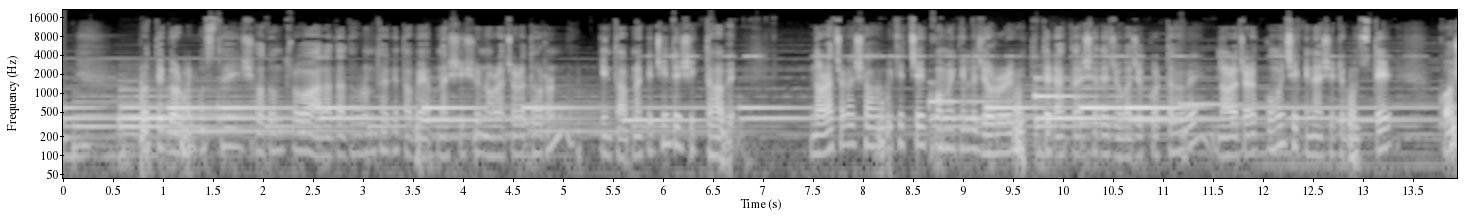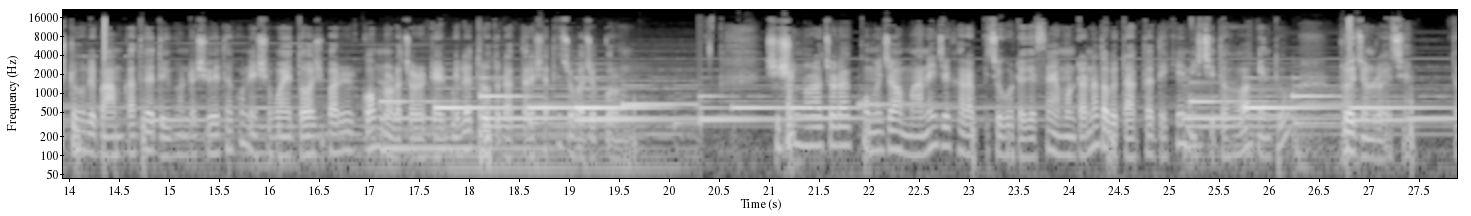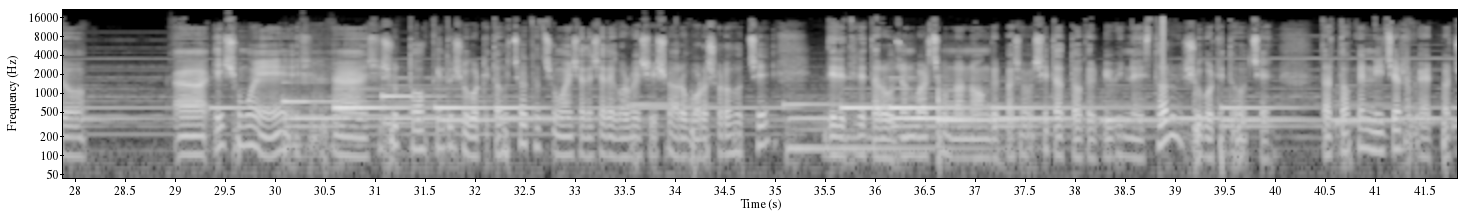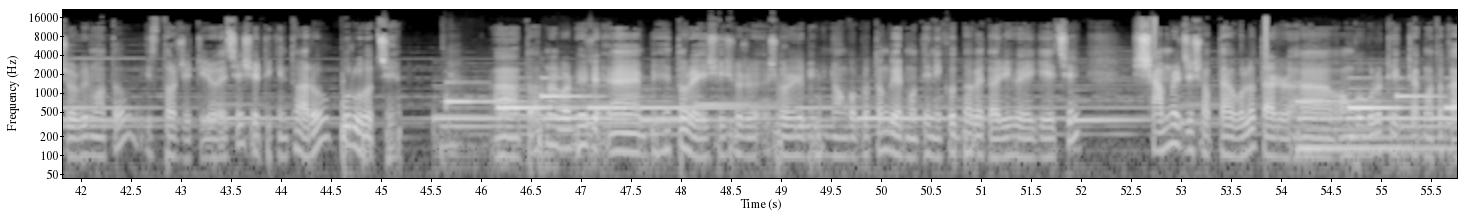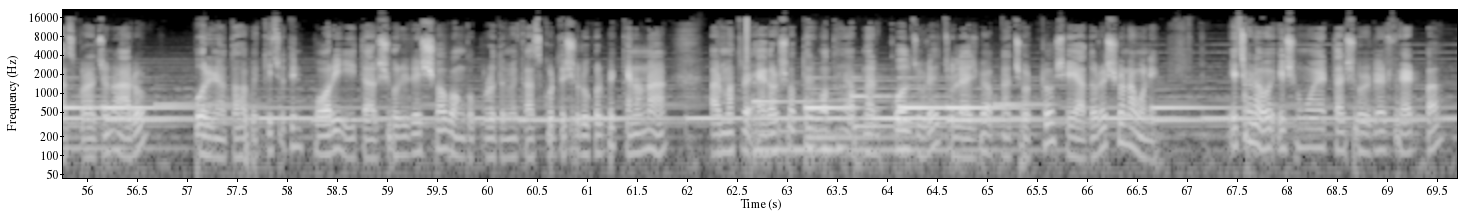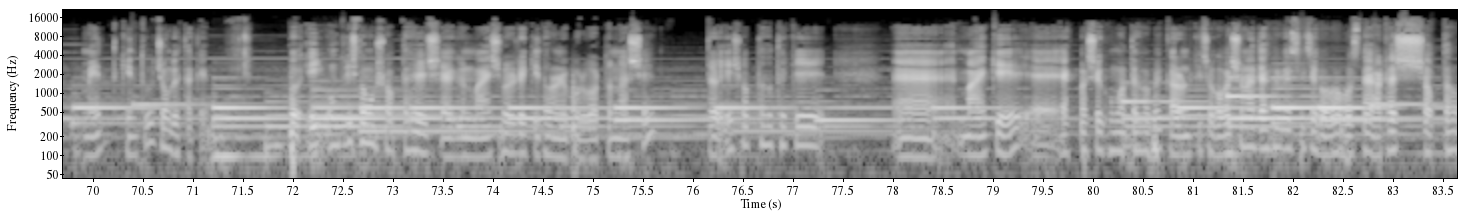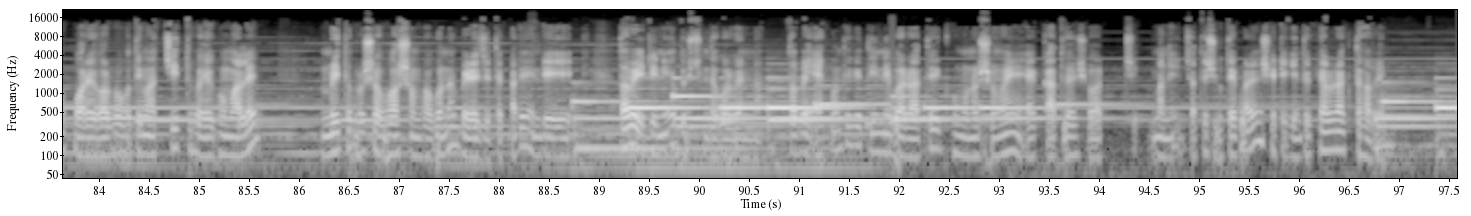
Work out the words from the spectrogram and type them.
প্রত্যেক গর্ভাবস্থায় স্বতন্ত্র ও আলাদা ধরন থাকে তবে আপনার শিশুর নড়াচড়ার ধরন কিন্তু আপনাকে চিনতে শিখতে হবে। নড়াচড়া স্বাভাবিকের চেয়ে কমে গেলে জরুরি ভিত্তিতে ডাক্তারের সাথে যোগাযোগ করতে হবে। নড়াচড়া কমেছে কিনা সেটা বুঝতে কষ্ট হলে বাম কাঁথায় দুই ঘণ্টা শুয়ে থাকুন। এ সময় দশ বারের কম নড়াচড়া টের পেলে দ্রুত ডাক্তারের সাথে যোগাযোগ করুন। শিশুর নড়াচড়া কমে যাওয়া মানেই যে খারাপ কিছু ঘটে গেছে এমনটা না, তবে ডাক্তার দেখিয়ে নিশ্চিত হওয়া কিন্তু প্রয়োজন রয়েছে। তো এই সময়ে শিশুর ত্বক কিন্তু সুগঠিত হচ্ছে, অর্থাৎ সময়ের সাথে সাথে গর্ভের শিশু আরও বড়সড় হচ্ছে। ধীরে ধীরে তার ওজন বাড়ছে, অন্যান্য অঙ্গের পাশাপাশি তার ত্বকের বিভিন্ন স্তর সুগঠিত হচ্ছে। তার ত্বকের নিচের ফ্যাট বা চর্বির মতো স্তর যেটি রয়েছে, সেটি কিন্তু আরও পুরু হচ্ছে। তো আপনার গর্ভের ভেতরে শিশুর শরীরের বিভিন্ন অঙ্গ প্রত্যঙ্গ এর মধ্যে নিখুঁতভাবে তৈরি হয়ে গিয়েছে। সামনের যে সপ্তাহগুলো, তার অঙ্গগুলো ঠিকঠাক মতো কাজ করার জন্য আরও পরিণত হবে। কিছুদিন পরেই তার শরীরের সব অঙ্গ পুরোদমে কাজ করতে শুরু করবে। কেননা, আর মাত্র এগারো সপ্তাহের মধ্যে আপনার কোল জুড়ে চলে আসবে আপনার ছোট্ট সেই আদরের সোনামণি। এছাড়াও এ সময়ে তার শরীরের ফ্যাট বা মেদ কিন্তু জমতে থাকে। তো এই উনত্রিশতম সপ্তাহে এসে একজন মায়ের শরীরে কী ধরনের পরিবর্তন আসে? তো এই সপ্তাহ থেকে মায়েকে এক পাশে ঘুমাতে হবে। কারণ কিছু গবেষণায় দেখা গেছে যে গর্ভাবস্থায় আঠাশ সপ্তাহ পরে গর্ভবতী মা চিত হয়ে ঘুমালে মৃত প্রসব হওয়ার সম্ভাবনা বেড়ে যেতে পারে তবে এটি নিয়ে দুশ্চিন্তা করবেন না। তবে এখন থেকে দিন এবার রাতে ঘুমানোর সময় এক কাত হয়ে শোয়ার মানে যাতে শুতে পারেন, সেটি কিন্তু খেয়াল রাখতে হবে।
